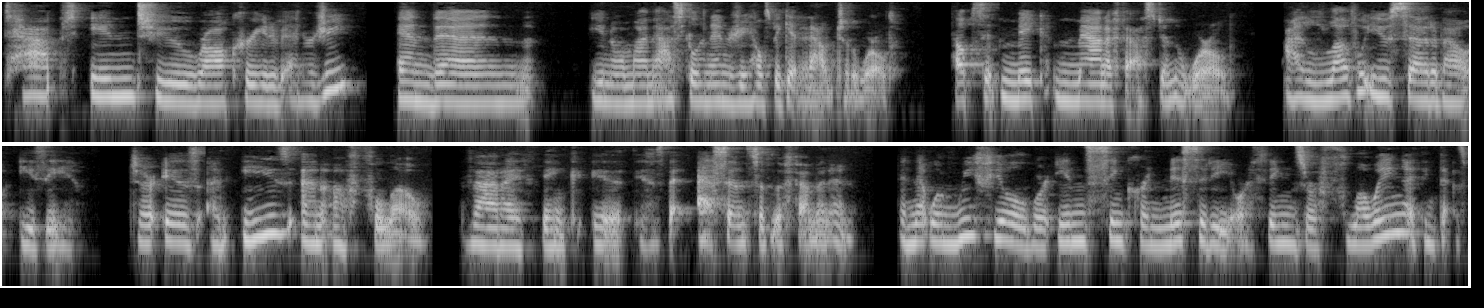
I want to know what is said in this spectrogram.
tapped into raw creative energy. And then, you know, my masculine energy helps me get it out into the world helps it make manifest in the world. I love what you said about easy. There is an ease and a flow that I think is the essence of the feminine. And that when we feel we're in synchronicity or things are flowing, I think that's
